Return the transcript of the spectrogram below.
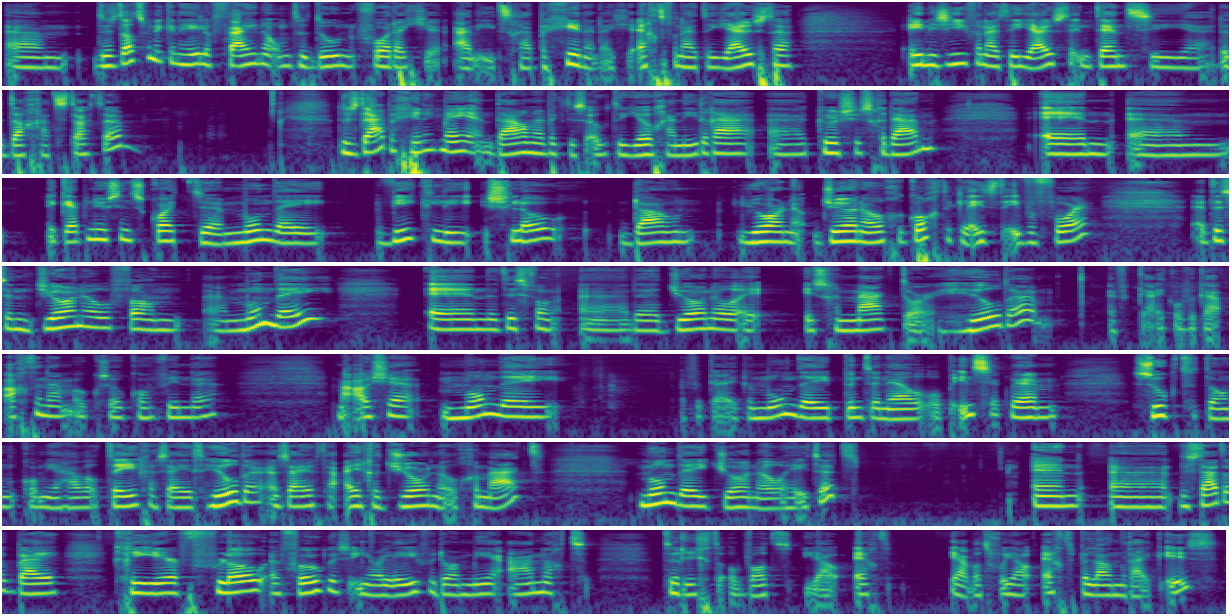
Um, dus dat vind ik een hele fijne om te doen voordat je aan iets gaat beginnen. Dat je echt vanuit de juiste energie, vanuit de juiste intentie uh, de dag gaat starten. Dus daar begin ik mee en daarom heb ik dus ook de Yoga Nidra uh, cursus gedaan. En um, ik heb nu sinds kort de Monday Weekly Slow Down Journal gekocht. Ik lees het even voor. Het is een journal van uh, Monday. En het is van uh, de journal is gemaakt door Hilde. Even kijken of ik haar achternaam ook zo kan vinden. Maar als je Monday, even kijken, monday.nl op Instagram zoekt, dan kom je haar wel tegen. Zij heet Hilder en zij heeft haar eigen journal gemaakt. Monday Journal heet het. En uh, er staat ook bij: creëer flow en focus in jouw leven door meer aandacht te richten op wat jou echt, ja, wat voor jou echt belangrijk is.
